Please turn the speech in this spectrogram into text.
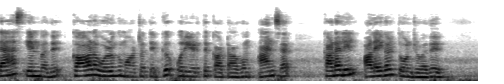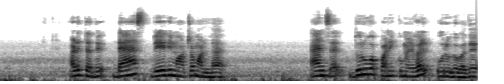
டேஸ் என்பது கால ஒழுங்கு மாற்றத்திற்கு ஒரு எடுத்துக்காட்டாகும். ஆன்சர் கடலில் அலைகள் தோன்றுவது. அடுத்தது டேஸ் வேதி மாற்றம் அல்ல. ஆன்சர் துருவ பனிக்குமிழ்கள் உருகுவது.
